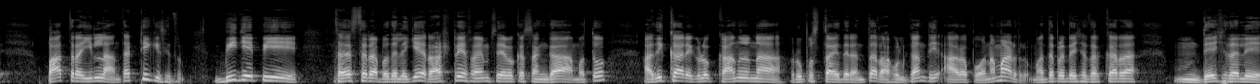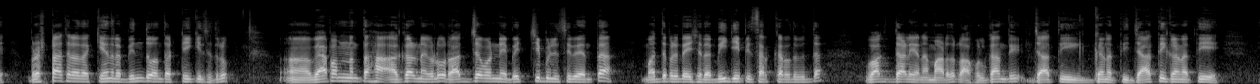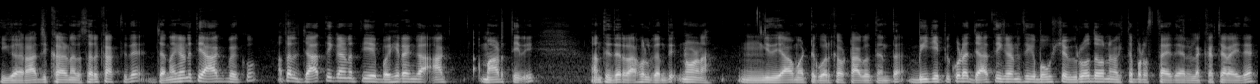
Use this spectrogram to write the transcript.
ಪಾತ್ರ ಇಲ್ಲ ಅಂತ ಟೀಕಿಸಿದರು. ಬಿ ಜೆ ಪಿ ಸದಸ್ಯರ ಬದಲಿಗೆ ರಾಷ್ಟ್ರೀಯ ಸ್ವಯಂ ಸೇವಕ ಸಂಘ ಮತ್ತು ಅಧಿಕಾರಿಗಳು ಕಾನೂನನ್ನು ರೂಪಿಸ್ತಾ ಇದ್ದಾರೆ ಅಂತ ರಾಹುಲ್ ಗಾಂಧಿ ಆರೋಪವನ್ನು ಮಾಡಿದ್ರು. ಮಧ್ಯಪ್ರದೇಶ ಸರ್ಕಾರ ದೇಶದಲ್ಲಿ ಭ್ರಷ್ಟಾಚಾರದ ಕೇಂದ್ರ ಬಿಂದು ಅಂತ ಟೀಕಿಸಿದರು. ವ್ಯಾಪಂನಂತಹ ಹಗರಣಗಳು ರಾಜ್ಯವನ್ನೇ ಬೆಚ್ಚಿ ಬೀಳಿಸಿವೆ ಅಂತ ಮಧ್ಯಪ್ರದೇಶದ ಬಿ ಜೆ ಪಿ ಸರ್ಕಾರದ ವಿರುದ್ಧ ವಾಗ್ದಾಳಿಯನ್ನು ಮಾಡಿದ್ರು ರಾಹುಲ್ ಗಾಂಧಿ. ಜಾತಿ ಗಣತಿ ಜಾತಿ ಗಣತಿ ಈಗ ರಾಜಕಾರಣದ ಸರಕಾಗ್ತಿದೆ. ಜನಗಣತಿ ಆಗಬೇಕು. ಅದರಲ್ಲಿ ಜಾತಿ ಗಣತಿ ಬಹಿರಂಗ ಆಗ್, ಮಾಡ್ತೀವಿ. ಅಂತಿದ್ದಾರೆ ರಾಹುಲ್ ಗಾಂಧಿ. ನೋಡೋಣ ಇದು ಯಾವ ಮಟ್ಟಿಗೆ ವರ್ಕೌಟ್ ಆಗುತ್ತೆ ಅಂತ. ಬಿ ಜೆ ಪಿ ಕೂಡ ಜಾತಿ ಗಣತಿಗೆ ಬಹುಶಃ ವಿರೋಧವನ್ನು ವ್ಯಕ್ತಪಡಿಸ್ತಾ ಇದೆ ಅನ್ನೋ ಲೆಕ್ಕಾಚಾರ ಇದೆ.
